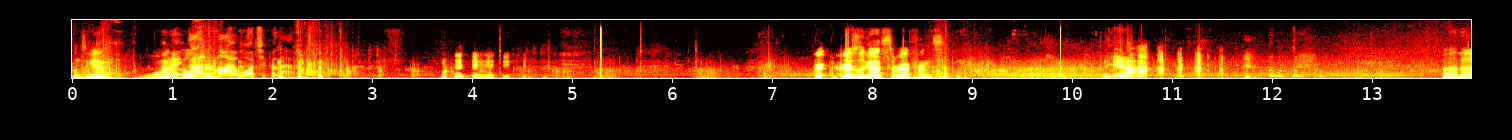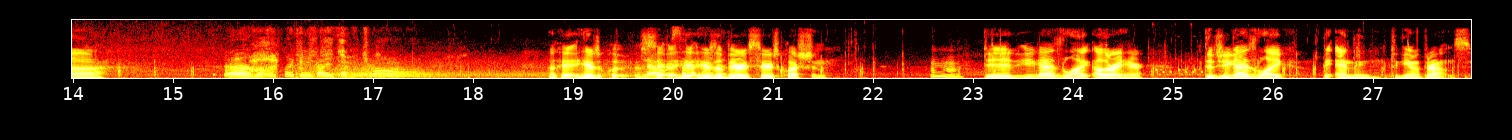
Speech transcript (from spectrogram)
Once again, woman okay, culture. I might watch it for that. Gri- Grizzly got the reference. Yeah. But uh, Doesn't look like anybody's had the try. okay. Here's a quick. No, here- here's a very serious question. Mhm. Did you guys like? Oh, they're right here. Did you guys like the ending to Game of Thrones?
